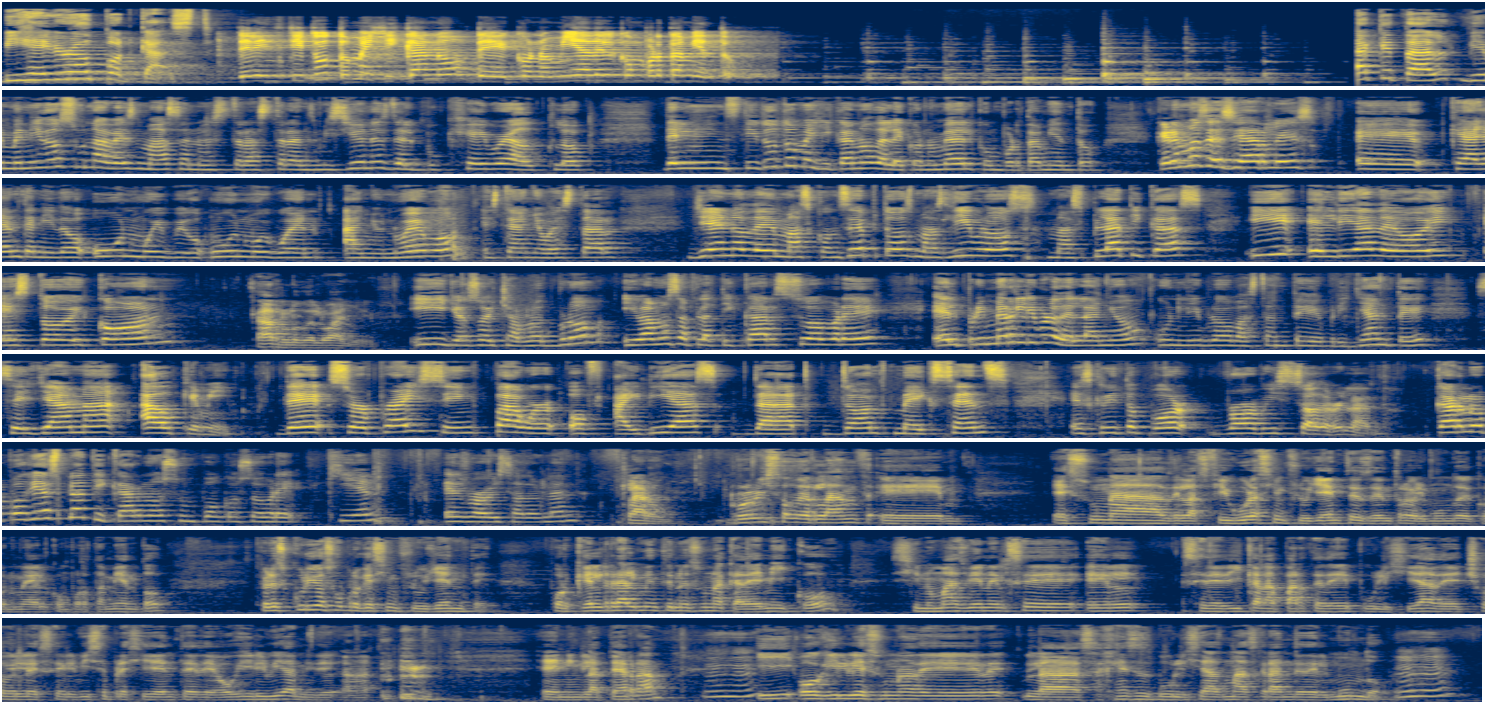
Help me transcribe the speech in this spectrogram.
Behavioral Podcast del Instituto Mexicano de Economía del Comportamiento. Hola, ¿qué tal? Bienvenidos una vez más a nuestras transmisiones del Behavioral Club del Instituto Mexicano de la Economía del Comportamiento. Queremos desearles eh, que hayan tenido un muy, un muy buen año nuevo. Este año va a estar lleno de más conceptos, más libros, más pláticas. Y el día de hoy estoy con Carlos del Valle. Y yo soy Charlotte Broom y vamos a platicar sobre el primer libro del año, un libro bastante brillante, se llama Alchemy. The Surprising Power of Ideas That Don't Make Sense, escrito por Robbie Sutherland. Carlos, ¿podrías platicarnos un poco sobre quién es Robbie Sutherland? Claro, Robbie Sutherland eh, es una de las figuras influyentes dentro del mundo de economía del comportamiento, pero es curioso porque es influyente porque él realmente no es un académico, sino más bien él se, él se dedica a la parte de publicidad. De hecho, él es el vicepresidente de Ogilvy en Inglaterra. Y Ogilvy es una de las agencias de publicidad más grandes del mundo.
